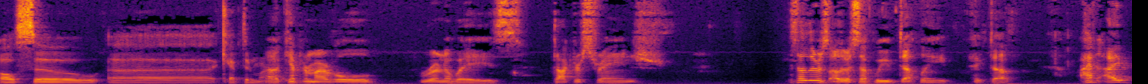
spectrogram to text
also uh, Captain Marvel. Uh, Captain Marvel, Runaways, Doctor Strange. So there's other stuff we've definitely picked up. I,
